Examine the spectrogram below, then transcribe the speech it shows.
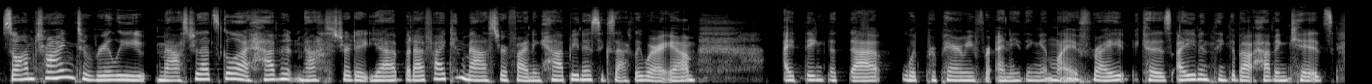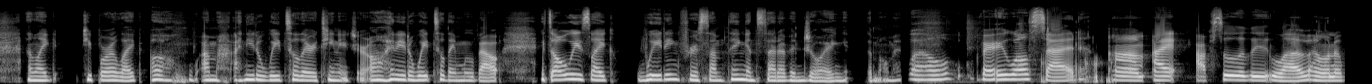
so I'm trying to really master that skill. I haven't mastered it yet, but if I can master finding happiness exactly where I am, I think that that would prepare me for anything in life, right? Because I even think about having kids and like people are like, oh, I'm, I need to wait till they're a teenager. Oh, I need to wait till they move out. It's always like waiting for something instead of enjoying the moment. Well, very well said. Um, I absolutely love, I want to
